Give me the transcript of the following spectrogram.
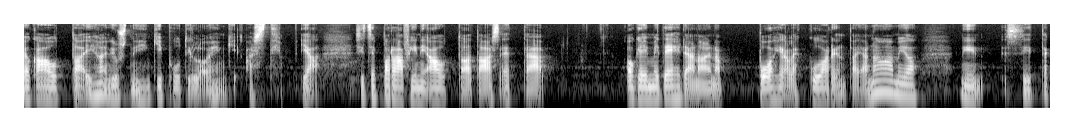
joka auttaa ihan just niihin kiputiloihinkin asti. Ja sitten se parafiini auttaa taas, että okei me tehdään aina pohjalle kuorinta ja naamio, niin sitten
